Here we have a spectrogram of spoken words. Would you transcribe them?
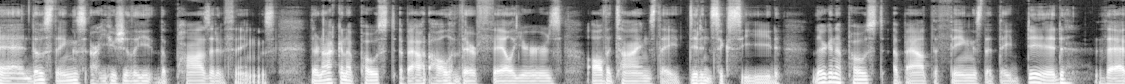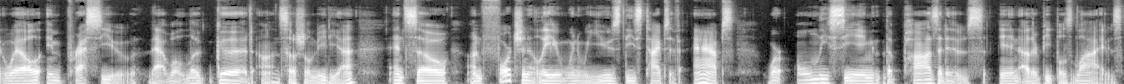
And those things are usually the positive things. They're not going to post about all of their failures, all the times they didn't succeed. they're going to post about the things that they did that will impress you, that will look good on social media. And so, unfortunately, when we use these types of apps, we're only seeing the positives in other people's lives.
